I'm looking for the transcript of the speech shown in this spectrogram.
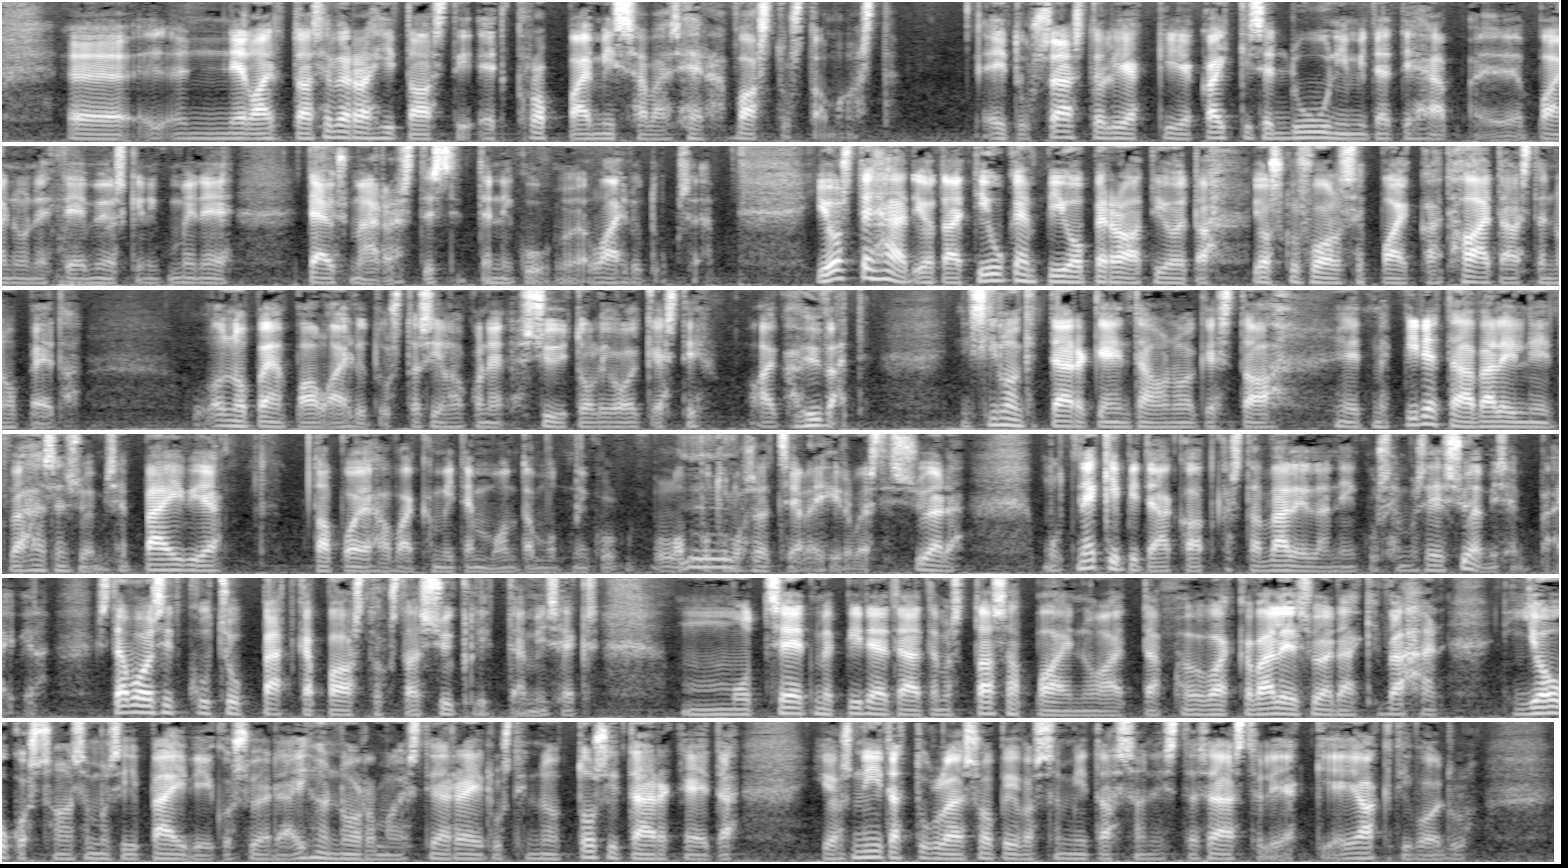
ne laihdutaan sen verran hitaasti, että kroppa ei missään vaiheessa herää vastustamaan sitä ei tule säästöliäkkiä ja kaikki se duuni, mitä tehdään painon eteen myöskin niin kuin menee täysmääräisesti sitten niin kuin laihdutukseen. Jos tehdään jotain tiukempia operaatioita, joskus voi olla se paikka, että haetaan sitä nopeata, nopeampaa laihdutusta silloin, kun ne syyt oli oikeasti aika hyvät, niin silloinkin tärkeintä on oikeastaan, että me pidetään välillä niitä vähäisen syömisen päiviä, tapoja vaikka miten monta, mutta niin kuin lopputulos, mm. että siellä ei hirveästi syödä. Mutta nekin pitää katkaista välillä niin kuin semmoisia syömisen päiviä. Sitä voi sitten kutsua pätkäpaastoksi tai syklittämiseksi, mutta se, että me pidetään tämmöistä tasapainoa, että vaikka välillä syödäänkin vähän, niin joukossa on semmoisia päiviä, kun syödään ihan normaalisti ja reilusti, ne on tosi tärkeitä. Jos niitä tulee sopivassa mitassa, niin sitä säästöliäkkiä ei aktivoidu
